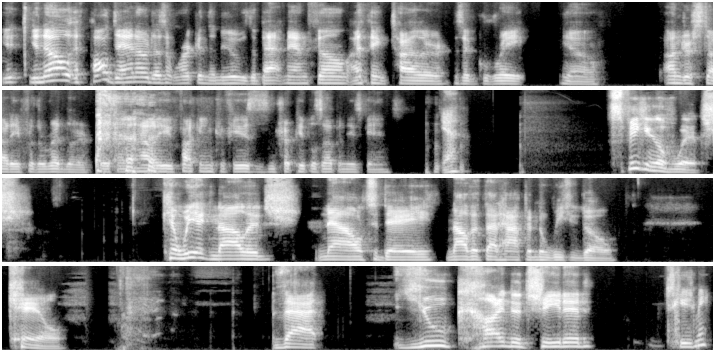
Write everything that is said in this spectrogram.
You, you know, if Paul Dano doesn't work in the new the Batman film, I think Tyler is a great, you know, understudy for the Riddler based on how he fucking confuses and trip people's up in these games. yeah. Speaking of which, can we acknowledge now, today, now that that happened a week ago, Cale, that you kind of cheated? Excuse me.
